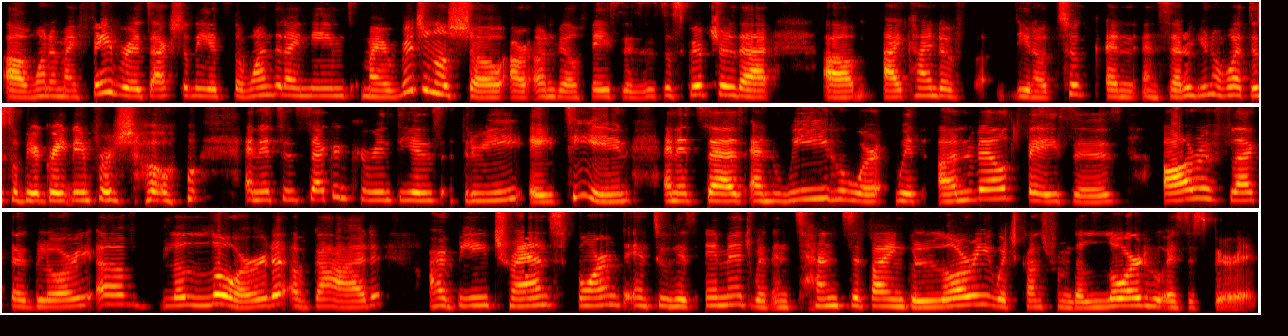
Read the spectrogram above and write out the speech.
uh, one of my favorites. Actually, it's the one that I named my original show, Our Unveiled Faces. It's a scripture that um, I kind of, you know, took and, and said, oh, you know what, this will be a great name for a show. and it's in Second Corinthians 3 18. And it says, And we who were with unveiled faces all reflect the glory of the Lord of God are being transformed into his image with intensifying glory, which comes from the Lord who is the Spirit.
